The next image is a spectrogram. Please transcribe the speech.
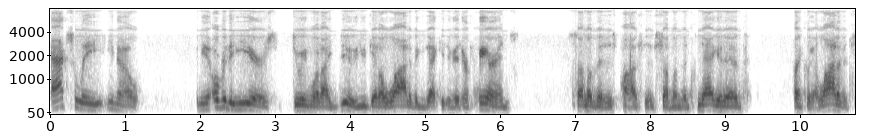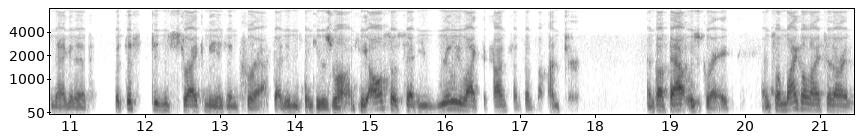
actually, you know, I mean, over the years doing what I do, you get a lot of executive interference. Some of it is positive, some of it's negative. Frankly, a lot of it's negative but this didn't strike me as incorrect. I didn't think he was wrong. He also said he really liked the concept of the hunter and thought that was great. And so Michael and I said, all right,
